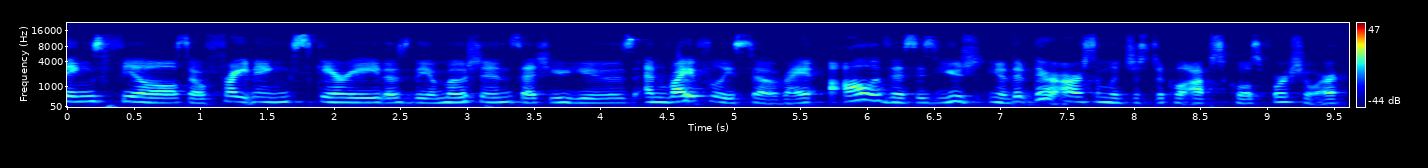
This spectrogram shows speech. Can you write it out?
things feel so frightening, scary. Those are the emotions that you use, and rightfully so, right? All of this is usually, you know, there, are some logistical obstacles for sure,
